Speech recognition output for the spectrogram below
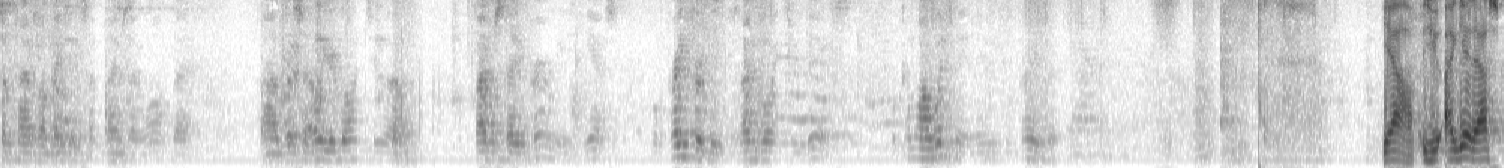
sometimes I'll make it, sometimes I won't. But uh, they'll say, oh, you're going to a Bible study prayer meeting. Yes. Well, pray for me because I'm going through this. Well, come on with me and then you can pray with me. Yeah, you, I get asked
